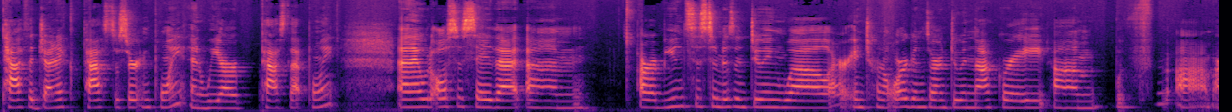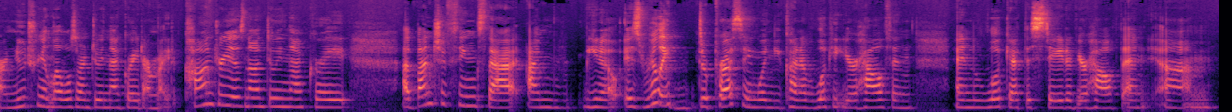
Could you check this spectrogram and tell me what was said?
pathogenic past a certain point, and we are past that point. And I would also say that um, our immune system isn't doing well, our internal organs aren't doing that great, um, um, our nutrient levels aren't doing that great, our mitochondria is not doing that great a bunch of things that I'm, you know, is really depressing when you kind of look at your health and and look at the state of your health. And um,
